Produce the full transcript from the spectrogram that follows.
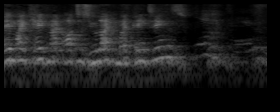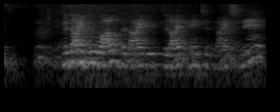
Hey, my caveman artist, you like my paintings? Did I do well? Did I did I paint it nicely?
